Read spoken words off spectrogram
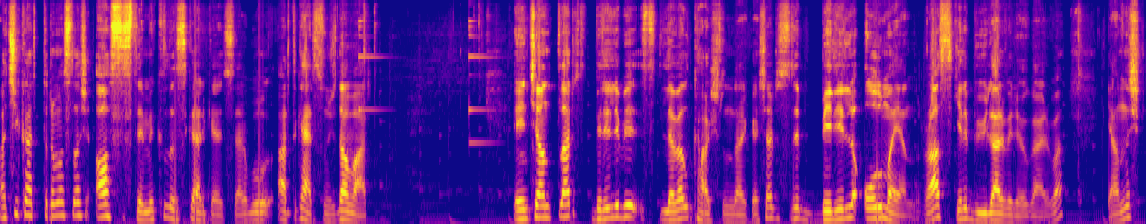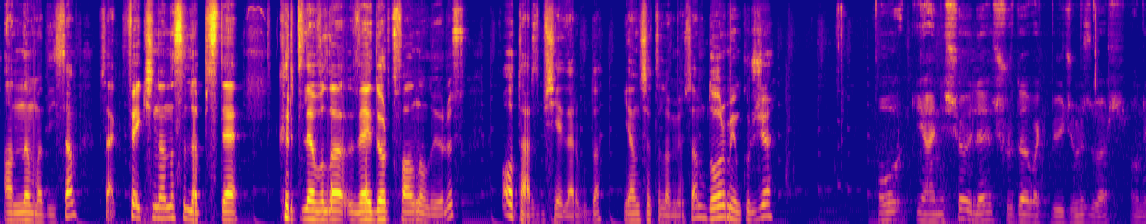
Açık arttırma slash A sistemi klasik arkadaşlar. Bu artık her sunucuda var. Enchantlar belirli bir level karşılığında arkadaşlar size belirli olmayan rastgele büyüler veriyor galiba. Yanlış anlamadıysam. Mesela Faction'da nasıl Lapis'te 40 level'a V4 falan alıyoruz. O tarz bir şeyler bu da. Yanlış hatırlamıyorsam. Doğru muyum kurucu? O yani şöyle şurada bak büyücümüz var. Onu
